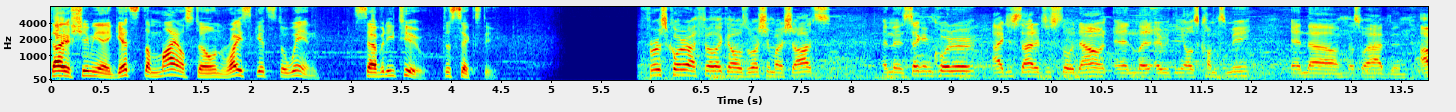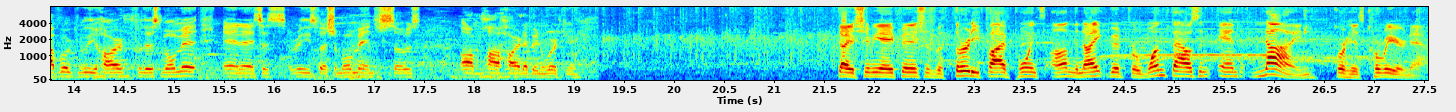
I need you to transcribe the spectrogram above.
Ndayishimiye gets the milestone. Rice gets the win, 72 to 60. First quarter, I felt like I was rushing my shots. And then second quarter, I decided to slow down and let everything else come to me. And uh, that's what happened. I've worked really hard for this moment, and it's just a really special moment just shows um, how hard I've been working. Ndayishimiye finishes with 35 points on the night, good for 1,009 for his career now.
